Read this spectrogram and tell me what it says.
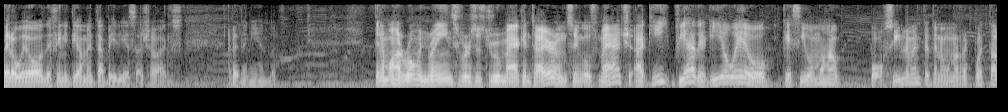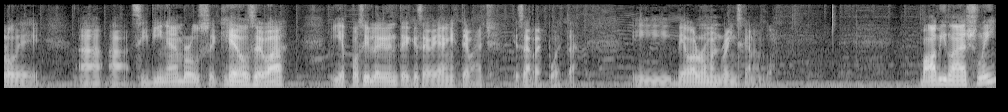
pero veo definitivamente a Bailey Sasha Banks reteniendo. Tenemos a Roman Reigns versus Drew McIntyre, un singles match. Aquí, fíjate, aquí yo veo que sí vamos a posiblemente tener una respuesta a lo de a, si Dean Ambrose se queda o se va. Y es posiblemente que se vea en este match esa respuesta. Y veo a Roman Reigns ganando. Bobby Lashley,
